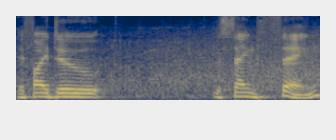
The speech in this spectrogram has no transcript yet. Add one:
If I do the same thing,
